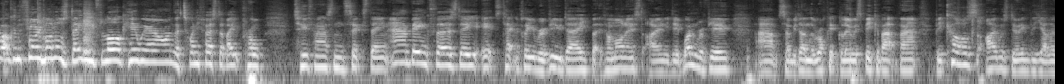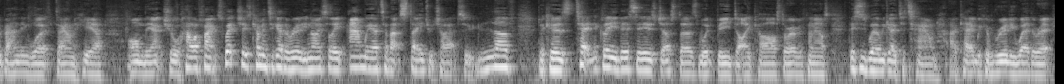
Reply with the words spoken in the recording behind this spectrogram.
Welcome to Flory Models Daily Vlog. Here we are on the 21st of April 2016 and being Thursday it's technically review day but if I'm honest I only did one review um, so we've done the rocket glue. We speak about that because I was doing the yellow banding work down here on the actual Halifax which is coming together really nicely and we are to that stage which I absolutely love because technically this is just as would be die cast or everything else. This is where we go to town okay? We can really weather it.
